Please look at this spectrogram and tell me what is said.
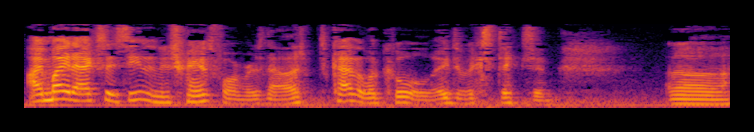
I might actually see the new Transformers now. That kind of look cool. Age of Extinction. Uh,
